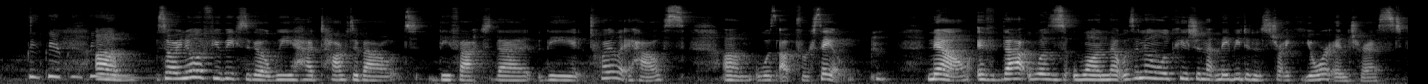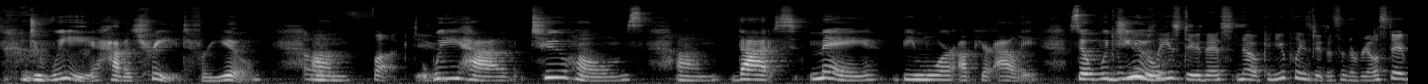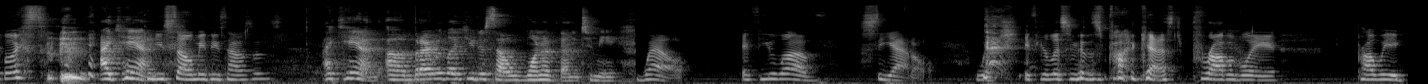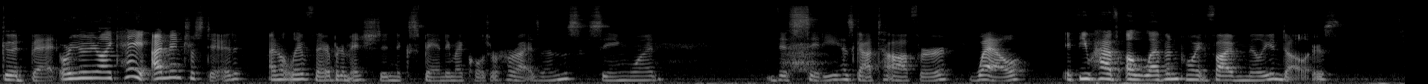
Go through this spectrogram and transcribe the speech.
Um, so I know a few weeks ago we had talked about the fact that the Twilight House um, was up for sale. Now, if that was one that was in a location that maybe didn't strike your interest, do we have a treat for you? Oh, Um, fuck, dude? we have two homes um, that may be more up your alley. So would Can you? you please do this? No, can you please do this in a real estate voice? I can. can you sell me these houses? I can. Um, but I would like you to sell one of them to me. Well, if you love Seattle, which if you're listening to this podcast, probably probably a good bet. Or you're like, hey, I'm interested. I don't live there, but I'm interested in expanding my cultural horizons, seeing what this city has got to offer. Well, if you have $11.5 million,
